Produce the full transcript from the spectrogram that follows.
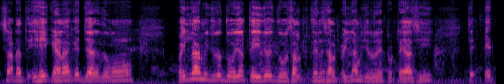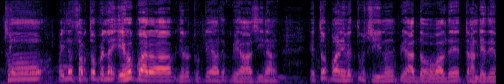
ਸਾਡਾ ਤਾਂ ਇਹ ਕਹਿਣਾ ਕਿ ਜਦੋਂ ਪਹਿਲਾਂ ਵੀ ਜਦੋਂ 2023 ਦੇ ਵਿੱਚ 2 ਸਾਲ 3 ਸਾਲ ਪਹਿਲਾਂ ਵੀ ਜਦੋਂ ਇਹ ਟੁੱਟਿਆ ਸੀ ਤੇ ਇੱਥੋਂ ਪਹਿਲਾਂ ਸਭ ਤੋਂ ਪਹਿਲਾਂ ਇਹੋ ਪਾਰਾ ਜਦੋਂ ਟੁੱਟਿਆ ਤੇ ਪਿਆ ਸੀ ਨਾ ਇੱਥੋਂ ਪਾਣੀ ਫਿਰ ਤੁਸੀ ਨੂੰ ਪਿਆ ਦੋਵਾਲ ਦੇ ਟਾਂਡੇ ਦੇ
